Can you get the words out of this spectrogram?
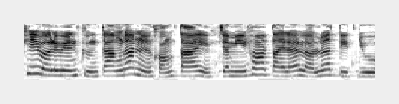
ที่บริเวณกึ่งกลางด้านหนึ่งของไต จะมีท่อไตและหลอดเลือดติดอยู่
